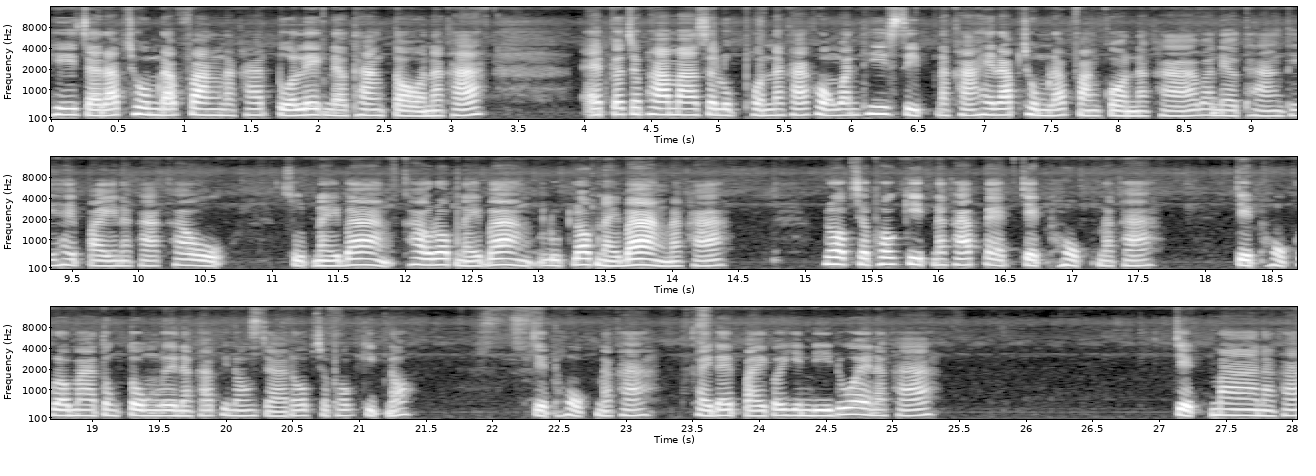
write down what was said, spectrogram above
ที่จะรับชมรับฟังนะคะ ตัวเลขแนวทางต่อนะคะ แอดก็จะพามาสรุปผลนะคะของวันที่ 10 นะคะ ให้รับชมรับฟังก่อนนะคะ ว่าแนวทางที่ให้ไปนะคะ เข้าสูตรไหนบ้าง เข้ารอบไหนบ้าง หลุดรอบไหนบ้างนะคะ รอบเฉพาะกิจนะคะ 876 นะคะ เจ็ดหกเรามาตรงๆเลยนะคะ พี่น้องจ๋ารอบเฉพาะกิจเนาะเจ็ดหกนะคะ ใครได้ไปก็ยินดีด้วยนะคะเจ็ดมานะคะ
